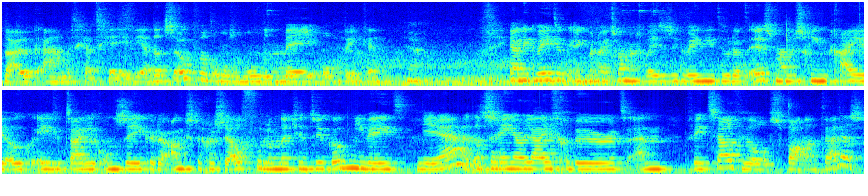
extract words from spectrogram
buik aandacht gaat geven. Ja, dat is ook wat onze honden mee oppikken. Ja. Ja, en ik weet ook, ik ben nooit zwanger geweest, dus ik weet niet hoe dat is. Maar misschien ga je ook even tijdelijk onzekerder, angstiger zelf voelen. Omdat je natuurlijk ook niet weet Ja, dat wat er in jouw lijf gebeurt. En vind je het zelf heel spannend, hè? Dus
